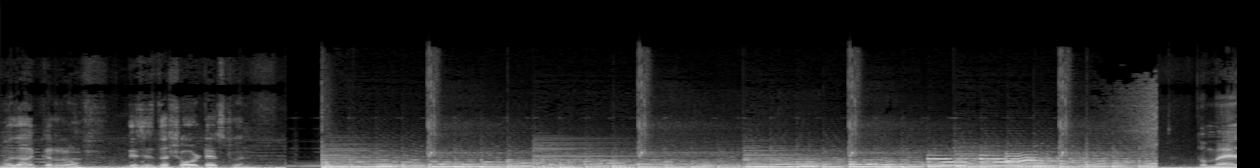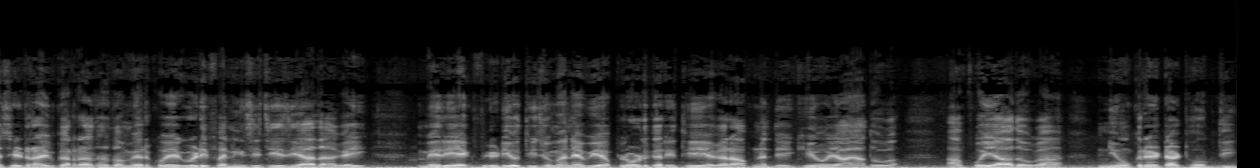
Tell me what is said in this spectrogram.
मज़ाक कर रहा हूँ। This is the shortest one मैं ऐसे ड्राइव कर रहा था तो मेरे को एक बड़ी फनी सी चीज़ याद आ गई। मेरी एक वीडियो थी जो मैंने अभी अपलोड करी थी, अगर आपने देखी हो या याद होगा, आपको याद होगा न्यू क्रेटा ठोक दी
